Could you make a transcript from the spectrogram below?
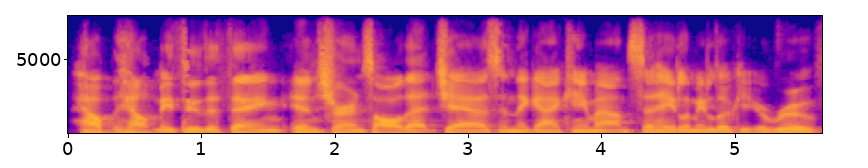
Help help me through the thing, insurance, all that jazz. And the guy came out and said, Hey, let me look at your roof.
